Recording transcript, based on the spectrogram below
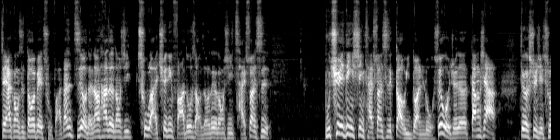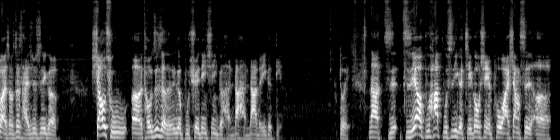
这家公司都会被处罚，但是只有等到它这个东西出来，确定罚多少之后，这个东西才算是不确定性才算是告一段落。所以我觉得当下这个讯息出来的时候，这才就是一个。消除呃投资者的一个不确定性，一个很大很大的一个点。对，那只只要不它不是一个结构性的破坏，像是呃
